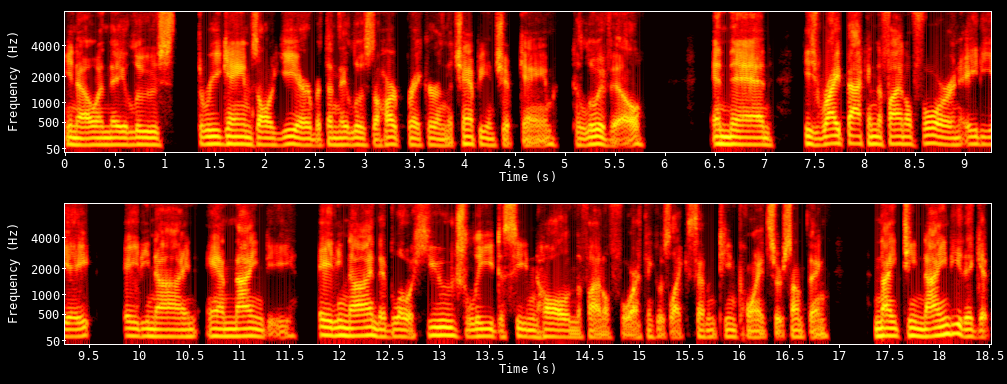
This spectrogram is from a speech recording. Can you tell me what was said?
you know, and they lose three games all year, but then they lose the heartbreaker in the championship game to Louisville. And then he's right back in the final four in 88, 89, and 90. 89, they blow a huge lead to Seton Hall in the final four. I think it was like 17 points or something. 1990, they get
